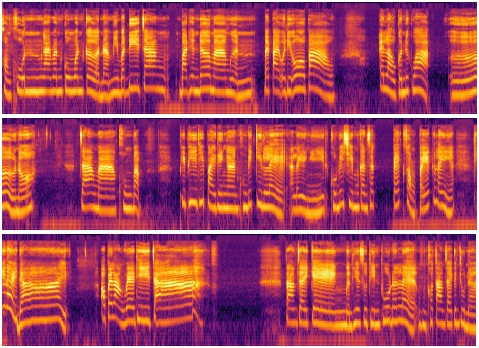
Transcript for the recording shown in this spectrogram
ของคุณงานวันกงวันเกิดน่ะ มีบัดดี้จ้างบาร์เทนเดอร์มาเหมือนไปไปโอดิโอเปล่า ไอเราก็นึกว่า เออเนาะจ้างมาคงแบบ พี่ๆที่ไปในงานคงได้กินแหละอะไรอย่างนี้ คงได้ชิมกันสักเป๊กสองเป๊กอะไรอย่างเงี้ย ที่ไหนได้ เอาไปหลังเวทีจ้า ตามใจเก่งเหมือนเฮียสุทินพูดนั่นแหละเขาตามใจกันอยู่นะ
